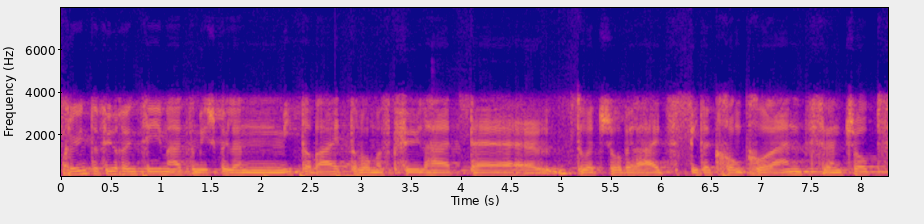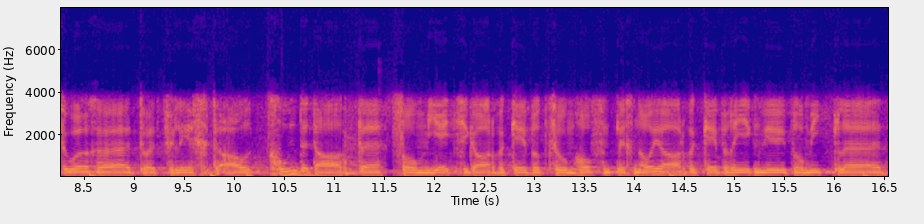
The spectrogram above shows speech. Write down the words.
Gründe dafür können sein, man hat zum Beispiel einen Mitarbeiter, wo man das Gefühl hat, der tut schon bereits bei der Konkurrenz einen Job suchen, tut vielleicht alle Kundendaten vom jetzigen Arbeitgeber zum hoffentlich neuen Arbeitgeber irgendwie übermitteln,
